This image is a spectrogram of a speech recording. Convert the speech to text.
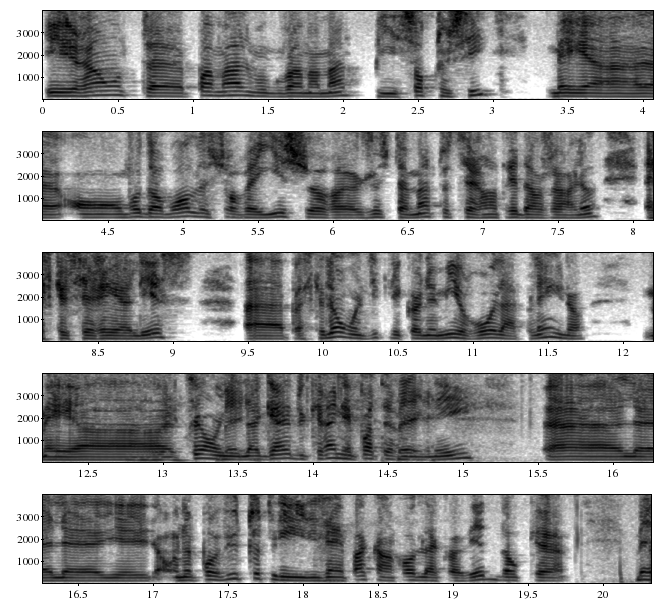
ils rentrent euh, pas mal au gouvernement, puis ils sortent aussi. Mais on va devoir le surveiller sur justement toutes ces rentrées d'argent-là. Est-ce que c'est réaliste? parce que là, on dit que l'économie roule à plein, là. Mais, euh, tu sais, la guerre d'Ukraine n'est pas terminée. Euh, on n'a pas vu tous les, impacts encore de la COVID, donc euh, mais,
